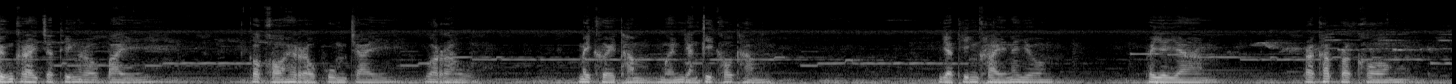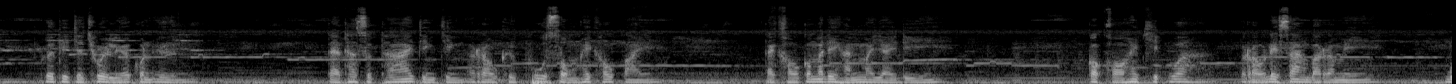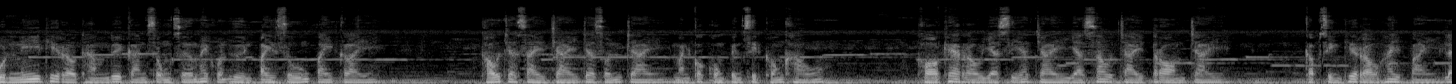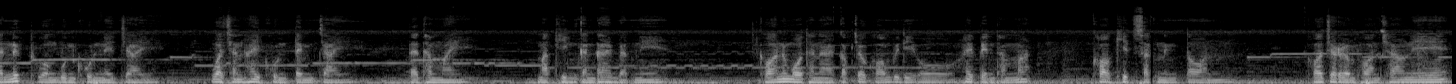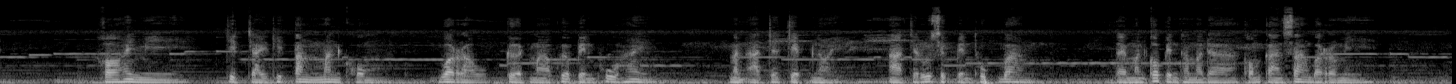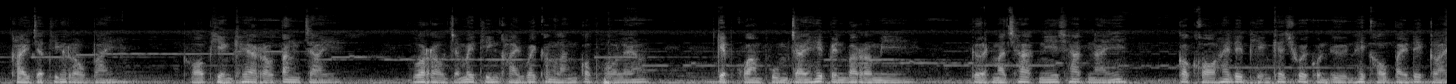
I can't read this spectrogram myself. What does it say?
ถึงใครจะทิ้งเราไป ก็ขอให้เราภูมิใจว่าเราไม่เคยทำเหมือนอย่างที่เขาทำอย่าทิ้งใครนะโยม พยายาม ประคับประคอง เพื่อที่จะช่วยเหลือคนอื่น แต่ถ้าสุดท้ายจริง ๆ เราคือผู้ส่งให้เขาไป แต่เขาก็ไม่ได้หันมาใยดี ก็ขอให้คิดว่าเราได้สร้างบารมี บุญนี้ที่เราทำด้วยการส่งเสริมให้คนอื่นไปสูงไปไกล เขาจะใส่ใจจะสนใจมันก็คงเป็นสิทธิ์ของเขา ขอแค่เราอย่าเสียใจ อย่าเศร้าใจตรอมใจ กับสิ่งที่เราให้ไปและนึกทวงบุญคุณในใจ ว่าฉันให้คุณเต็มใจ แต่ทำไมมาทิ้งกันได้แบบนี้ ขออนุโมทนากับเจ้าของวิดีโอให้เป็นธรรมะ ข้อคิดสักหนึ่งตอน ขอเจริญพรเช้านี้ ขอให้มีจิตใจที่ตั้งมั่นคง ว่าเราเกิดมาเพื่อเป็นผู้ให้ มันอาจจะเจ็บหน่อย อาจจะรู้สึกเป็นทุกข์บ้าง แต่มันก็เป็นธรรมดาของการสร้างบารมี ใครจะทิ้งเราไป ขอเพียงแค่เราตั้งใจ ว่าเราจะไม่ทิ้งใครไว้ข้างหลังก็พอแล้ว เก็บความภูมิใจให้เป็นบารมี เกิดมาชาตินี้ชาติไหน ก็ขอให้ได้เพียงแค่ช่วยคนอื่นให้เขาไปได้ไกล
